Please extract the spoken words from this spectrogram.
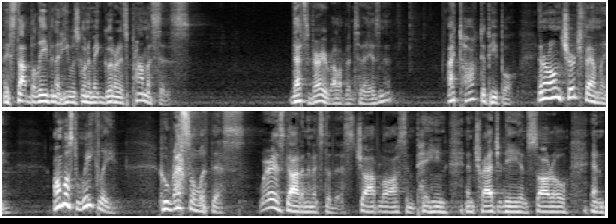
They stopped believing that He was going to make good on His promises. That's very relevant today, isn't it? I talk to people in our own church family almost weekly who wrestle with this. Where is God in the midst of this? Job loss and pain and tragedy and sorrow and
